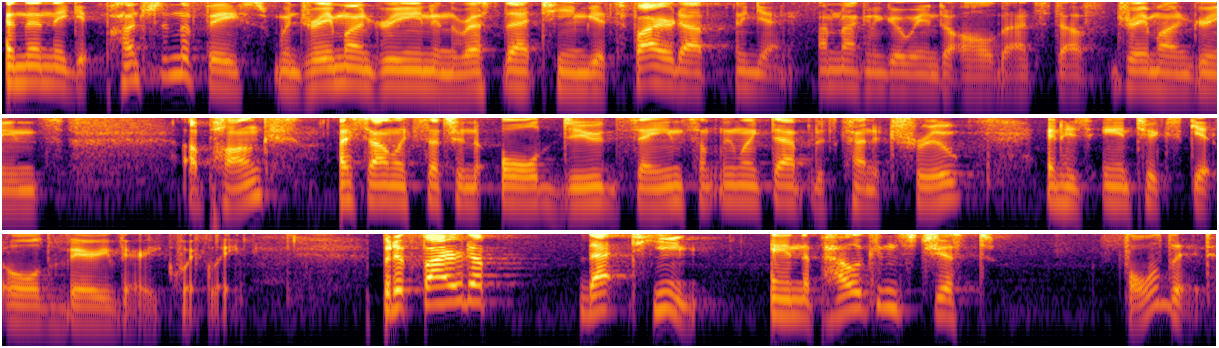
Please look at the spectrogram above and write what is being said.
And then they get punched in the face when Draymond Green and the rest of that team gets fired up. And Again, I'm not going to go into all that stuff. Draymond Green's a punk. I sound like such an old dude saying something like that, but it's kind of true. And his antics get old very, very quickly. But it fired up that team, and the Pelicans just folded.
